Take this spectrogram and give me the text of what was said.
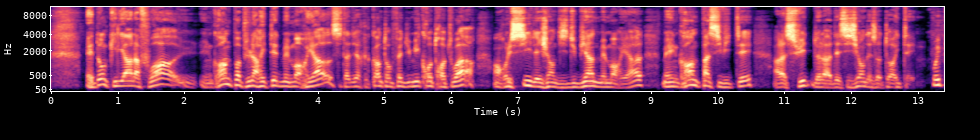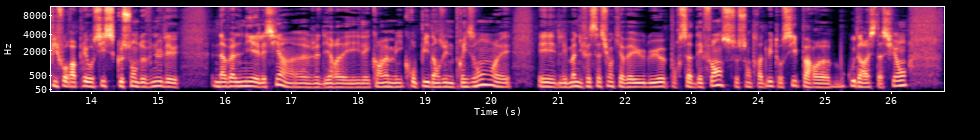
Et donc il y a à la fois une grande popularité de Mémorial, c'est-à-dire que quand on fait du micro-trottoir, en Russie les gens disent du bien de Mémorial, mais une grande passivité à la suite de la décision des autorités. Oui, puis il faut rappeler aussi ce que sont devenus les, Navalny et les siens. Euh, je veux dire, il est quand même, il dans une prison et, les manifestations qui avaient eu lieu pour sa défense se sont traduites aussi par euh, beaucoup d'arrestations,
